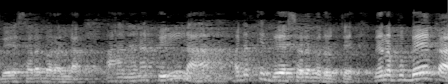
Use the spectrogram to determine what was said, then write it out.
ಬೇಸರ ಬರಲ್ಲ. ಆ ನೆನಪಿಲ್ಲ, ಅದಕ್ಕೆ ಬೇಸರ ಬರುತ್ತೆ. ನೆನಪು ಬೇಕಾ?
